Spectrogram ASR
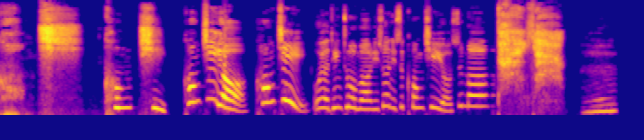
空气？空气？空气哦，空气？我有听错吗？你说你是空气哦，是吗？太阳。嗯，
